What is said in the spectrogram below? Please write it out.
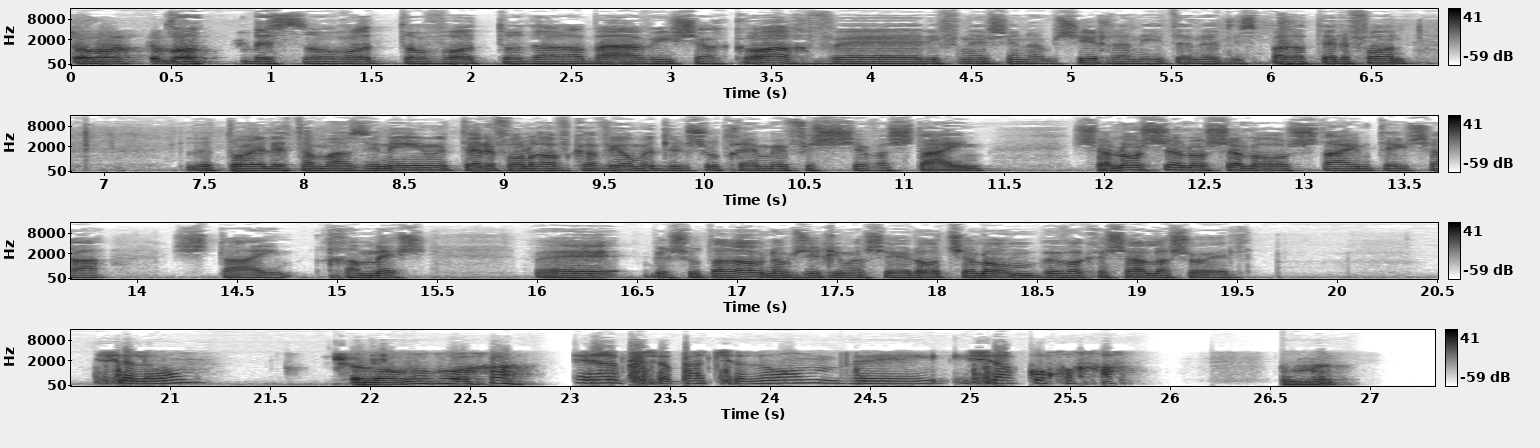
בשורות טובות. בשורות טובות, תודה רבה ויישר כוח. ולפני שנמשיך, אני אתן את מספר הטלפון לתועלת המאזינים. טלפון רב-קווי עומד לרשותכם 072-333-2925. וברשות הרב נמשיך עם השאלות. שלום, בבקשה לשואל. שלום, שלום וברכה. ערב שבת שלום ויישר כוחך. אמן.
